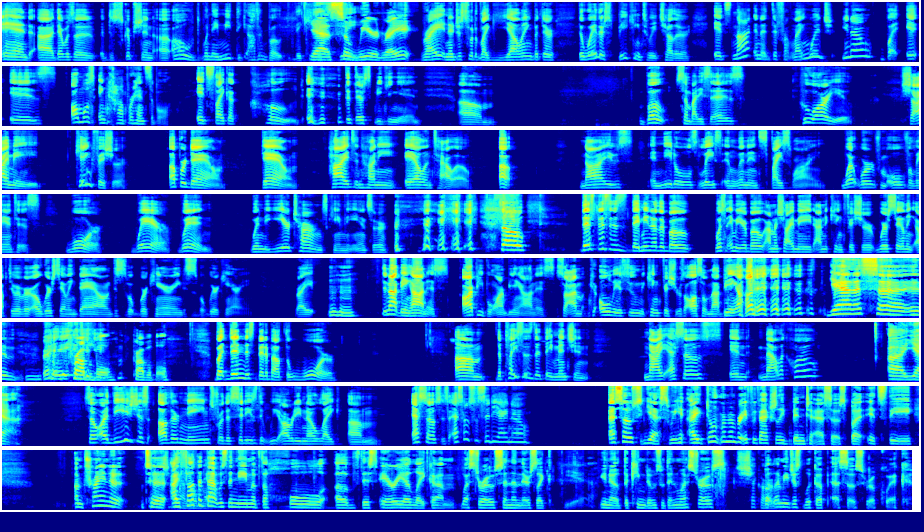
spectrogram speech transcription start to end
and uh there was a, a description of oh when they meet the other boat they can't Yeah, it's so weird, right? right? And they're just sort of like yelling but they're the way they're speaking to each other it's not in a different language you know but it is almost incomprehensible. It's like a code that they're speaking in. Um boat somebody says who are you? Shy maid. Kingfisher up or down down hides and honey ale and tallow up knives and needles, lace and linen, spice wine. What word from old Volantis? War. Where? When? When the year turns, came the answer. so this this is they meet another boat. What's the name of your boat? I'm the shy maid. I'm the kingfisher. We're sailing up the river. Oh, we're sailing down. This is what we're carrying. This is what we're carrying. Right? Mm-hmm. They're not being honest. Our people aren't being honest. So I'm can only assume the kingfisher is also not being honest. Yeah, that's uh, uh, Right. probable. probable. But then this bit about the war. Um, the places that they mention, Nyessos and Malaquo. Uh, yeah. So are these just other names for the cities that we already know? Like um Essos is Essos a city I know? Essos, yes, we. I don't remember if we've actually been to Essos, but it's the. I'm trying to to. I thought that that was the name of the whole of this area, like um Westeros, and then there's like yeah, you know, the kingdoms within Westeros. Check But let me just look up Essos real quick.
